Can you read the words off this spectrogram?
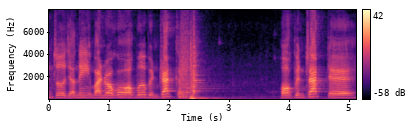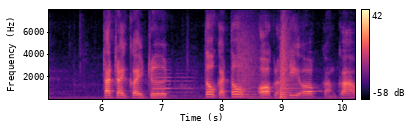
นเจอจะนี่บ้านเราก็ออกเบอร์เป็นรัดกัน ออกเป็นรัดแต่ ถ้าใจเคยเจอโต๊ะกับโต๊ะออกกันที่ออกกังก้าว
